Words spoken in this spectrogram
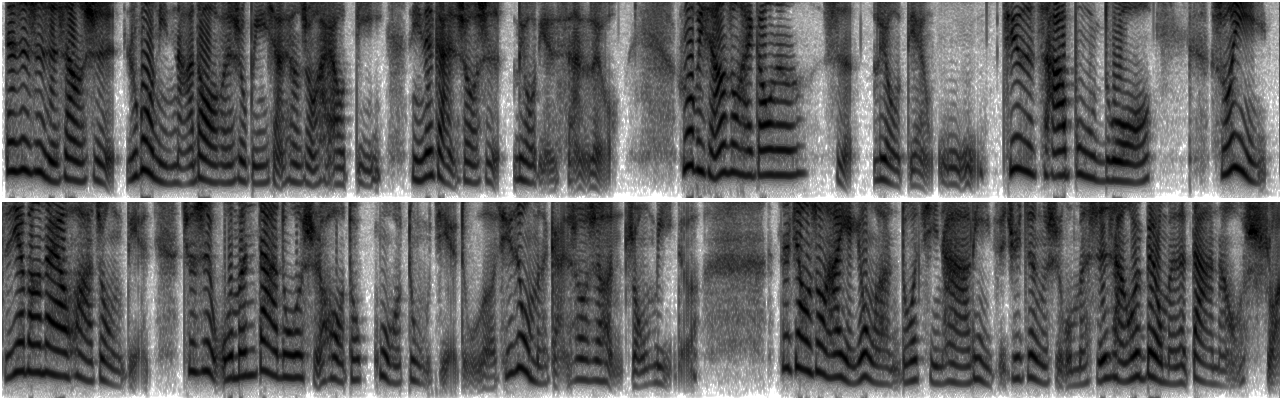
但是事实上是，如果你拿到的分数比你想象中还要低，你的感受是六点三六；如果比想象中还高呢，是六点五五。其实差不多。所以直接帮大家画重点，就是我们大多时候都过度解读了，其实我们的感受是很中立的。那教授他也用了很多其他的例子去证实，我们时常会被我们的大脑耍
